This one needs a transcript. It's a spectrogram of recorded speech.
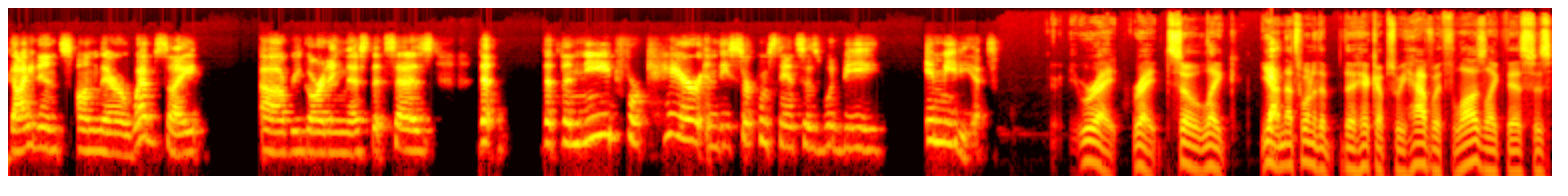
guidance on their website uh, regarding this that says that that the need for care in these circumstances would be immediate. Right, right. So like yeah, Yeah. and that's one of the the hiccups we have with laws like this is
